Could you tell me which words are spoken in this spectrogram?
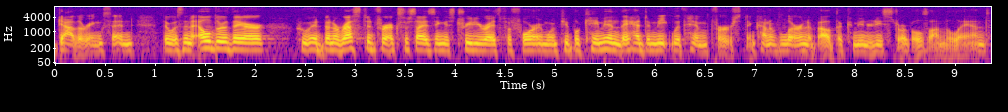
gatherings. And there was an elder there who had been arrested for exercising his treaty rights before, and when people came in, they had to meet with him first and kind of learn about the community struggles on the land.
